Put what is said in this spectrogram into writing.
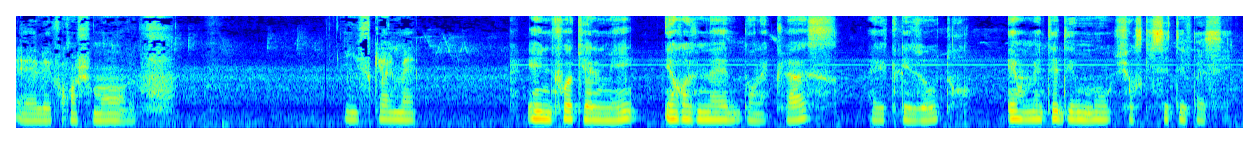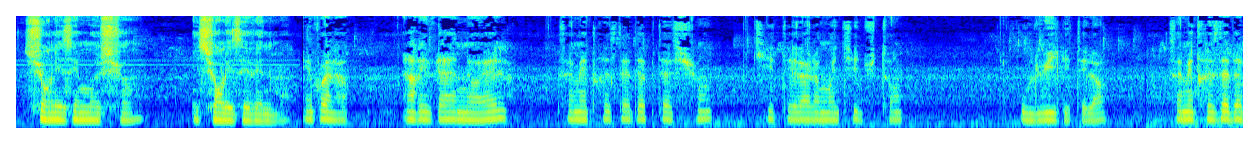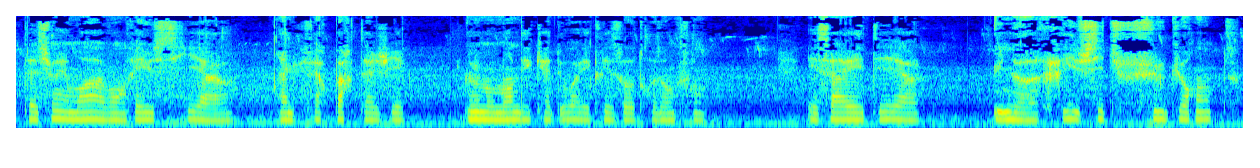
Elle est franchement... euh, il se calmait. Et une fois calmé, il revenait dans la classe avec les autres et on mettait des mots sur ce qui s'était passé, sur les émotions et sur les événements. Et voilà, arrivé à Noël, sa maîtresse d'adaptation, qui était là la moitié du temps, où lui il était là, sa maîtresse d'adaptation et moi avons réussi à, lui faire partager le moment des cadeaux avec les autres enfants. Et ça a été euh, une réussite fulgurante.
